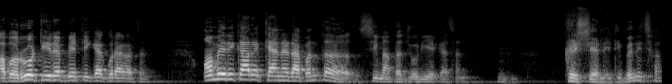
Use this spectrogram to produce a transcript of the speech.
अब रोटी र बेटीका कुरा गर्छन्। अमेरिका र क्यानाडा पनि त सीमा त जोडिएका छन्। क्रिस्चियनिटी पनि छ।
